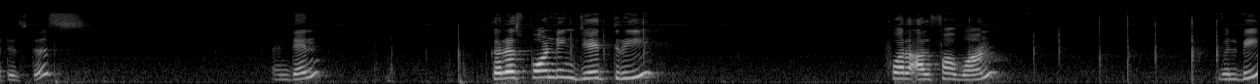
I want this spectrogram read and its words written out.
that is this. And then corresponding J3 for alpha 1 will be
